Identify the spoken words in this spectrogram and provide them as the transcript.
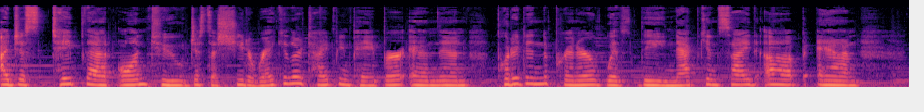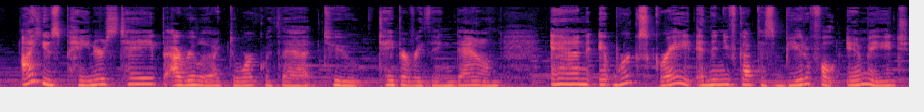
I just tape that onto just a sheet of regular typing paper and then put it in the printer with the napkin side up and I use painter's tape. I really like to work with that to tape everything down. And it works great. And then you've got this beautiful image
